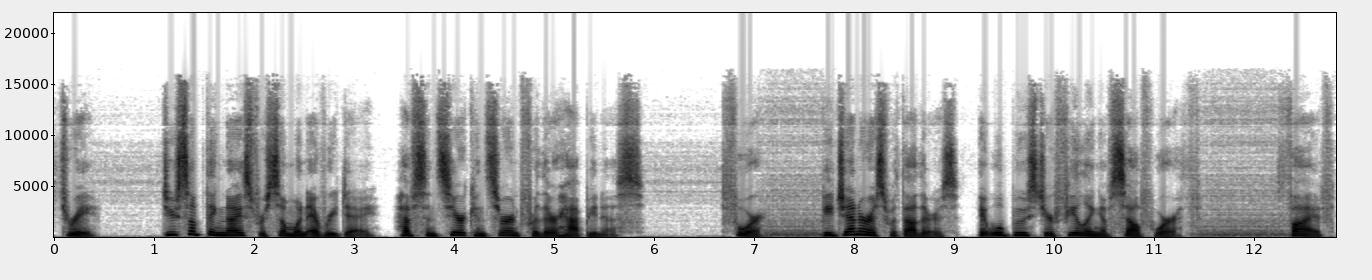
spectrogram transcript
3. Do something nice for someone every day. Have sincere concern for their happiness. 4. Be generous with others. It will boost your feeling of self worth. 5.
